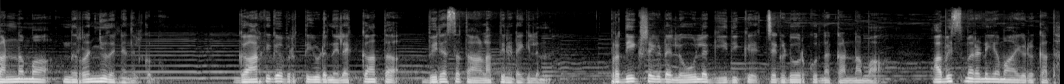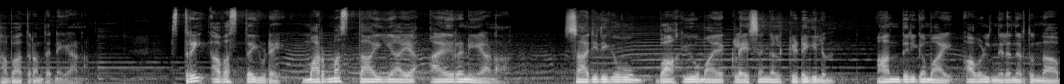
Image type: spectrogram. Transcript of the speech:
കണ്ണമ്മ നിറഞ്ഞു തന്നെ നിൽക്കുന്നു. ഗാർഹിക വൃത്തിയുടെ നിലക്കാത്ത വിരസ താളത്തിനിടയിലും പ്രതീക്ഷയുടെ ലോലഗീതിക്ക് ചെകിടോർക്കുന്ന കണ്ണമ്മ അവിസ്മരണീയമായൊരു കഥാപാത്രം തന്നെയാണ്. സ്ത്രീ അവസ്ഥയുടെ മർമ്മസ്ഥായിയായ ഐറണിയാണ് ശാരീരികവും ബാഹ്യവുമായ ക്ലേശങ്ങൾക്കിടയിലും ആന്തരികമായി അവൾ നിലനിർത്തുന്ന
